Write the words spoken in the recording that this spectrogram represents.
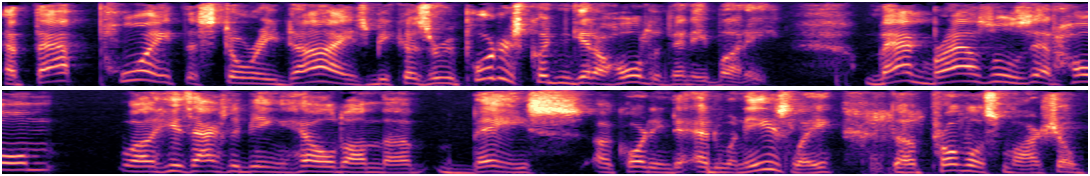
At that point, the story dies because the reporters couldn't get a hold of anybody. Mac Brazel's at home well, he's actually being held on the base, according to Edwin Easley, the provost marshal,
